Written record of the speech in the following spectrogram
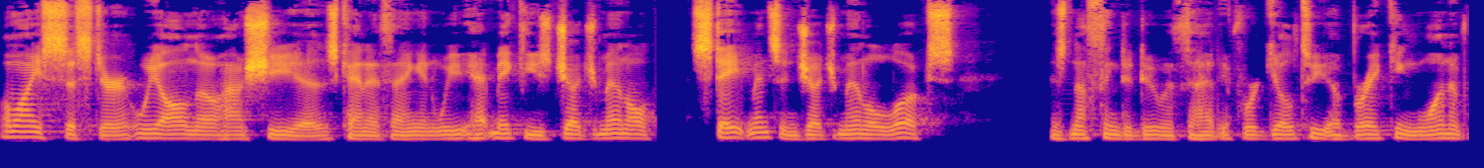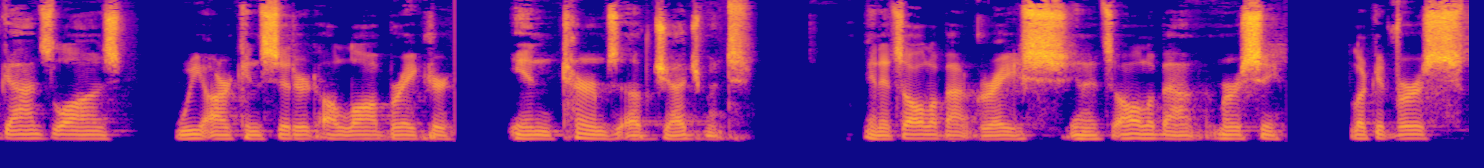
Well, my sister, we all know how she is, kind of thing. And we make these judgmental statements and judgmental looks. Has nothing to do with that. If we're guilty of breaking one of God's laws, we are considered a lawbreaker in terms of judgment. And it's all about grace and it's all about mercy. Look at verse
